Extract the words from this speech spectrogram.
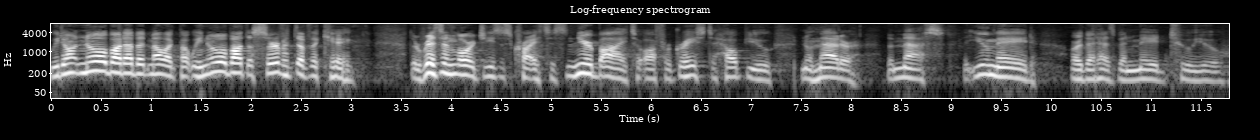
We don't know about Ebed Melech, but we know about the servant of the king. The risen Lord Jesus Christ is nearby to offer grace to help you no matter the mess that you made or that has been made to you.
